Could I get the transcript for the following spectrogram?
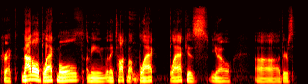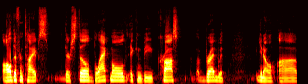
correct. Not all black mold. I mean, when they talk about black, black is you know, uh, there's all different types. There's still black mold. It can be crossed bred with, you know, uh,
